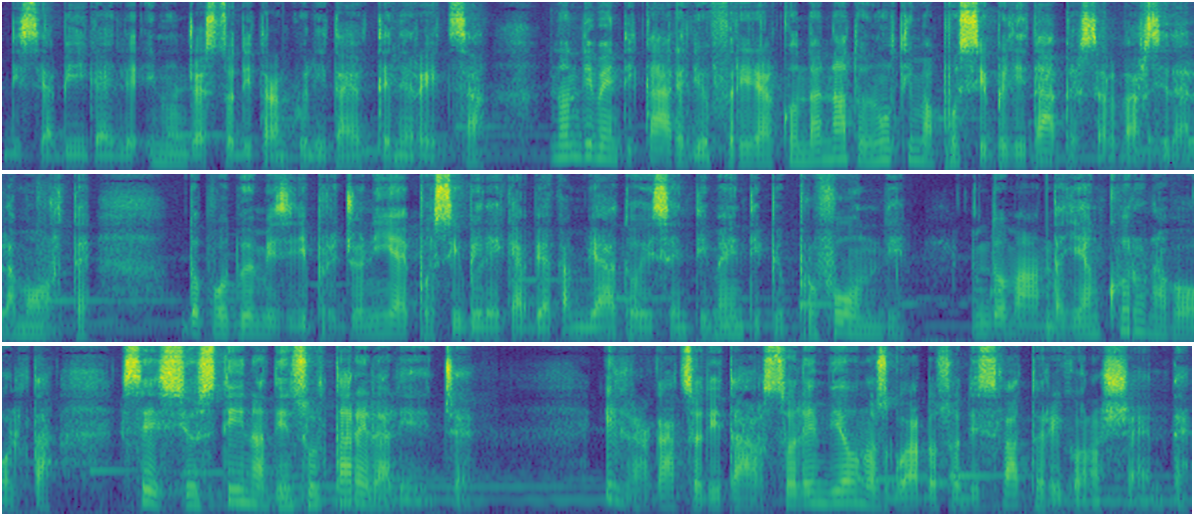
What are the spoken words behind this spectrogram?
disse Abigail in un gesto di tranquillità e tenerezza, non dimenticare di offrire al condannato un'ultima possibilità per salvarsi dalla morte. Dopo due mesi di prigionia è possibile che abbia cambiato i sentimenti più profondi. Domandagli ancora una volta se si ostina ad insultare la legge. Il ragazzo di Tarso le inviò uno sguardo soddisfatto e riconoscente.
